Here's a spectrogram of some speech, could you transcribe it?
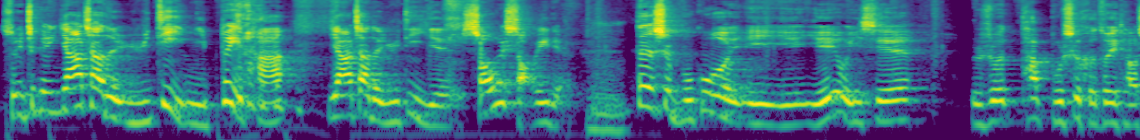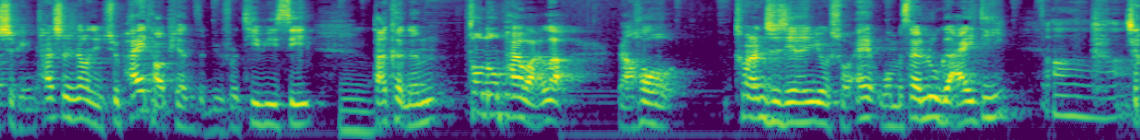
所以这个压榨的余地，你被他压榨的余地也稍微少一点。嗯，但是不过也也也有一些，比如说他不是合作一条视频，他是让你去拍一条片子，比如说 TVC，嗯，他可能通通拍完了，然后突然之间又说，哎，我们再录个 ID，啊、就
